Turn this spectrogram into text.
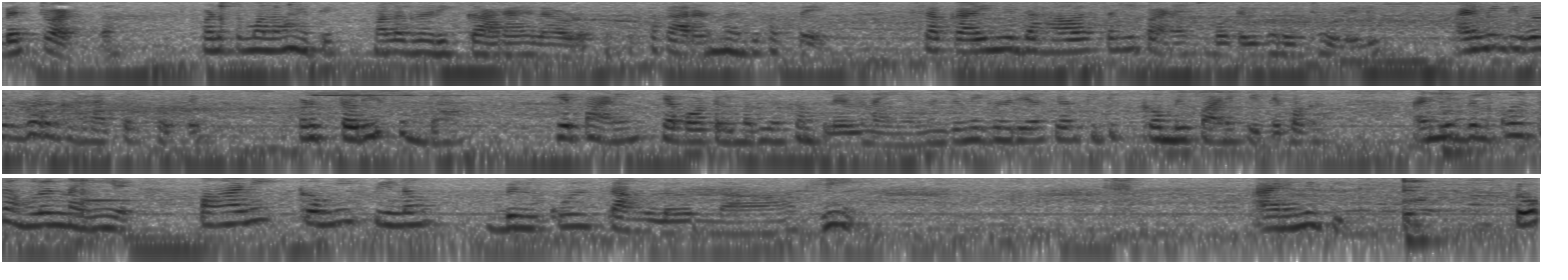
बेस्ट वाटतं. पण तुम्हाला माहिती आहे, मला घरी कारायला आवडतं. त्याचं कारण म्हणजे फक्त एक सकाळी मी दहा वाजता ही पाण्याची बॉटल भरून ठेवलेली. आणि मी दिवसभर घरातच होते. पण तरीसुद्धा हे पाणी या बॉटलमधलं संपलेलं नाही आहे म्हणजे मी घरी असल्यावर किती कमी पाणी पिते बघा. आणि हे बिलकुल चांगलं नाही आहे पाणी कमी पिणं बिलकुल चांगलं नाही. आणि मी पिते. सो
